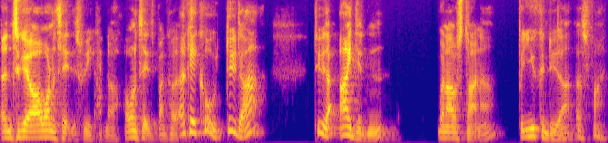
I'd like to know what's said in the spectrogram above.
And to go, oh, I want to take this weekend off. I want to take this bank off. Okay, cool. Do that. Do that. I didn't when I was starting out, but you can do that. That's fine.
